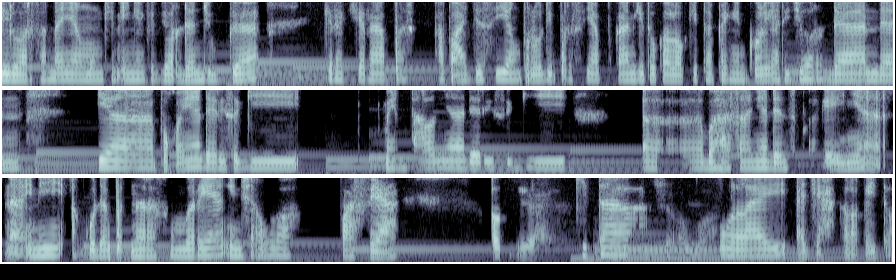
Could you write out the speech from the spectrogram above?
di luar sana yang mungkin ingin ke Jordan juga kira-kira apa apa aja sih yang perlu dipersiapkan gitu kalau kita pengen kuliah di Jordan dan ya pokoknya dari segi mentalnya dari segi uh, bahasanya dan sebagainya. Nah ini aku dapat narasumber yang insya Allah pas ya. Oke, yeah. kita mulai aja kalau kayak itu.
